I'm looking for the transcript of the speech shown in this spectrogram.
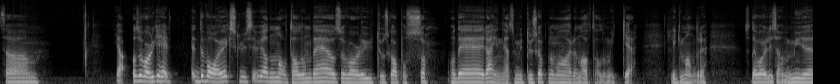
Så Ja, og så var det ikke helt Det var jo eksklusiv, vi hadde en avtale om det, og så var det utroskap også. Og det regner jeg som utroskap når man har en avtale om ikke ligge med andre. Så det var jo liksom mye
